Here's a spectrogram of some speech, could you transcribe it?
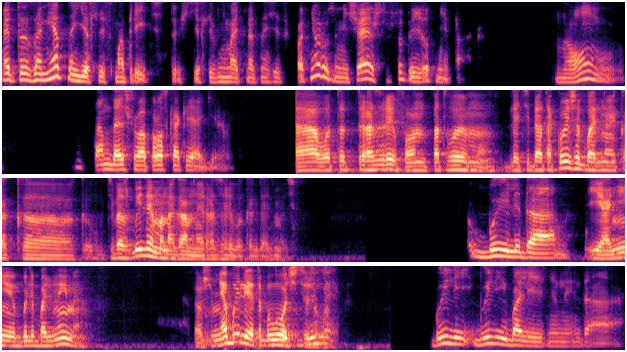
Это заметно, если смотреть. То есть, если внимательно относиться к партнеру, замечаешь, что что-то идет не так. Но там дальше вопрос, как реагировать. А вот этот разрыв, он, по-твоему, для тебя такой же больной, как... Э, у тебя же были моногамные разрывы когда-нибудь? Были, да. И они были больными? Потому что у меня были, это было очень были, тяжело. Были, были и болезненные, да.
